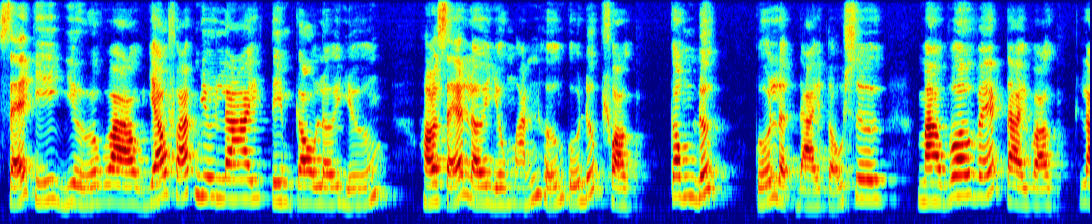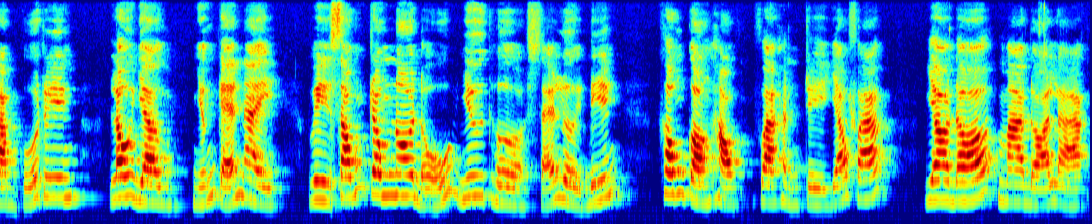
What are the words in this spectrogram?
sẽ chỉ dựa vào giáo pháp Như Lai tìm cầu lợi dưỡng. Họ sẽ lợi dụng ảnh hưởng của Đức Phật, công đức của lịch đại tổ sư mà vơ vét tài vật làm của riêng. Lâu dần, những kẻ này vì sống trong no đủ dư thừa sẽ lười biếng, không còn học và hành trì giáo pháp. Do đó mà đọa lạc,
